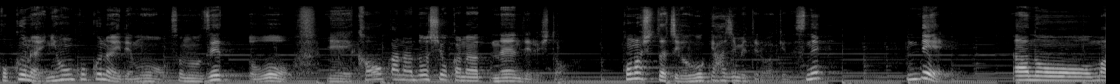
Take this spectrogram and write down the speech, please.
国内日本国内でもその Z を、えー、買おうかなどうしようかなって悩んでる人この人たちが動き始めてるわけですね。であのー、ま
